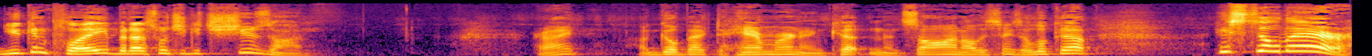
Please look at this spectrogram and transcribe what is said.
you can play, but I just want you to get your shoes on. Right? I go back to hammering and cutting and sawing, all these things. I look up, he's still there.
